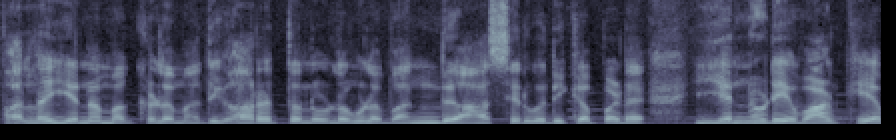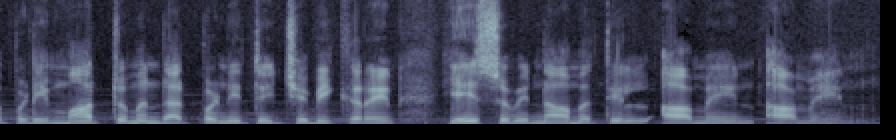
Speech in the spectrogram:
பல இன மக்களும் அதிகாரத்தில் உள்ளவங்களும் வந்து ஆசிர்வதிக்கப்பட என்னுடைய வாழ்க்கை அப்படி மாற்றம் என்று அர்ப்பணித்து ஜெபிக்கிறேன். இயேசுவின் நாமத்தில் ஆமேன் ஆமேன். Amen.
